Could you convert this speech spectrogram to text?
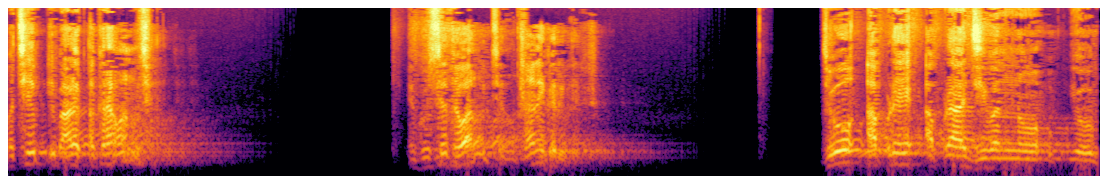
પછી એ બાળક અકરાવાનું છે. એ ગુસ્સે થવાનું છે, નુકસાની કરી દે છે. જો આપણે આપણા જીવનનો ઉપયોગ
